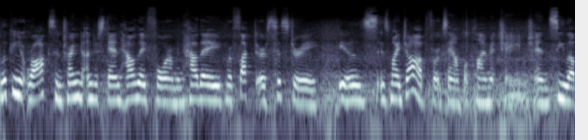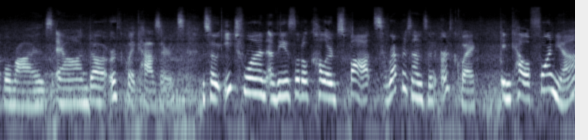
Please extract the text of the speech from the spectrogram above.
Looking at rocks and trying to understand how they form and how they reflect Earth's history is, is my job, for example, climate change and sea level rise and uh, earthquake hazards. So each one of these little colored spots represents an earthquake. In California,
